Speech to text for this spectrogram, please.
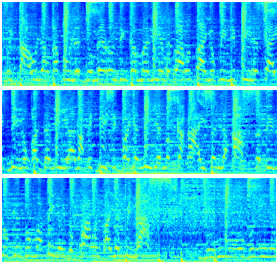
Ako'y tao lang katulad nyo Meron din kamalian. Babangon tayo Pilipinas kahit di yung kadalian. Kapit bisig bayanihan Magkakaisang lakas? Sa dilub yung dumating ay babangon tayo Pinas Bumubulong siya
